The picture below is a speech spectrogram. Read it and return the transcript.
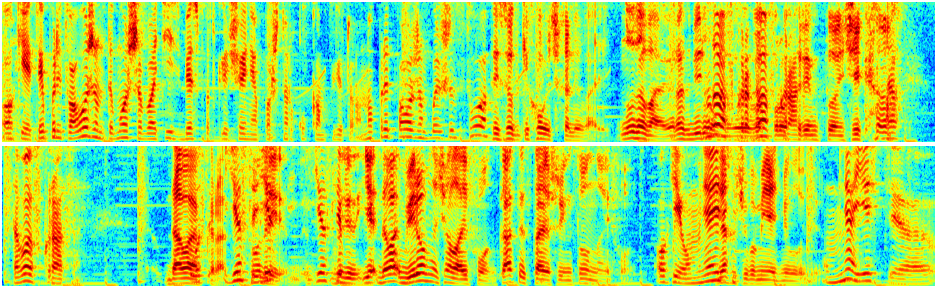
Окей, ты, предположим, ты можешь обойтись без подключения по шнурку к компьютеру. Но, предположим, большинство... Ты все-таки хочешь холиварить. Ну давай, разберем ну, давай вкра- вопрос давай вкратце. рингтончика. Да, давай вкратце. Давай вот вкратце. Если, Смотри, если... Подожди, я, давай берем сначала iPhone. Как ты ставишь рингтон на iPhone? Окей, у меня есть... Я хочу поменять мелодию. У меня есть э,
